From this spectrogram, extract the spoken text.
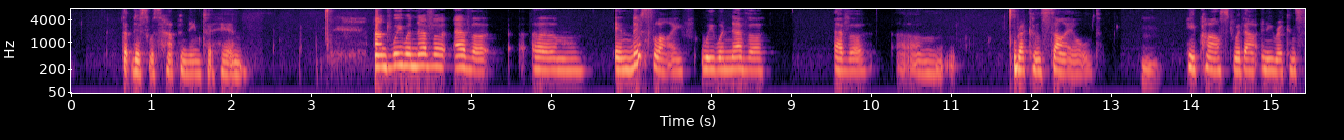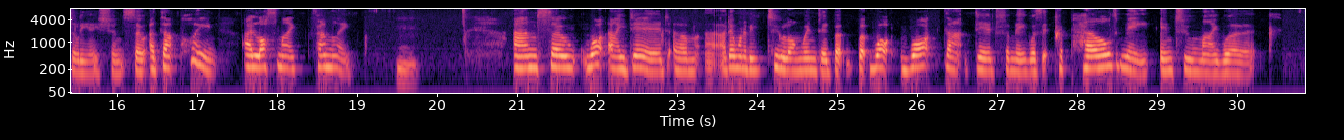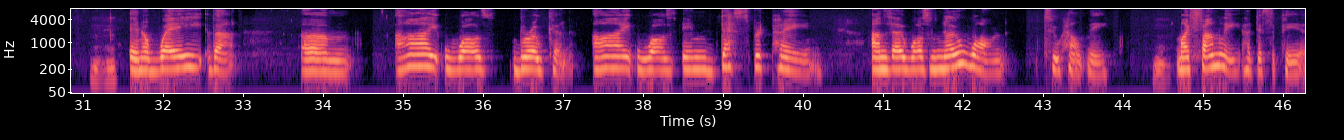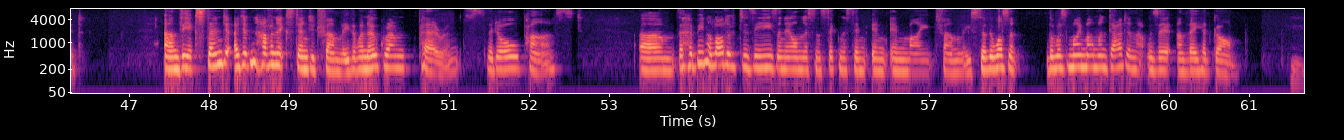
that this was happening to him. And we were never ever um, in this life. We were never ever um, reconciled. Hmm. He passed without any reconciliation. So at that point, I lost my family. Hmm. And so what I did, um, I don't want to be too long-winded, but but what what that did for me was it propelled me into my work mm-hmm. in a way that um, I was broken. I was in desperate pain, and there was no one to help me. Mm. My family had disappeared. And the extended, I didn't have an extended family. There were no grandparents. They'd all passed. Um, there had been a lot of disease and illness and sickness in, in, in my family. So there wasn't, there was my mum and dad, and that was it. And they had gone. Hmm.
